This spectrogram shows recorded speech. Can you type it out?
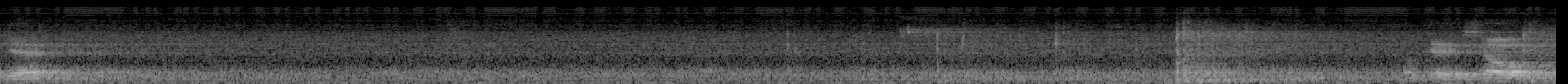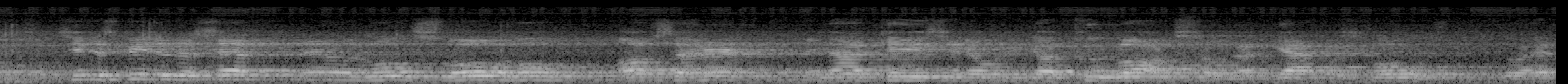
Again. Okay, so see the speed of the set, you know, a little slow, a little off-center. In that case, you know, we got two blocks, so that gap was closed. Go ahead.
